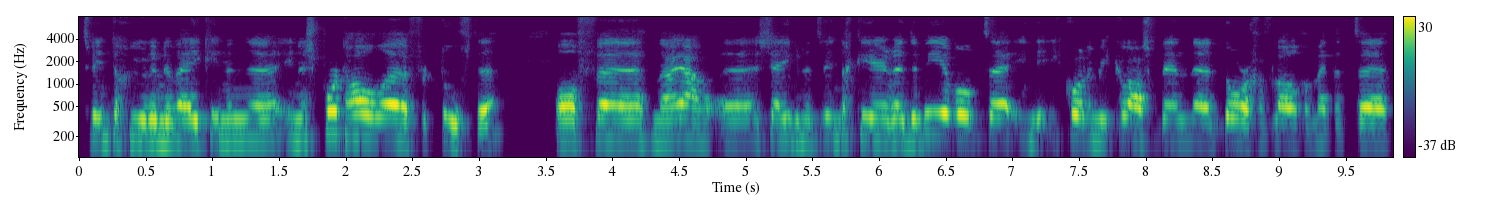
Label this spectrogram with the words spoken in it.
20 uur in de week in een, uh, in een sporthal uh, vertoefde. Of nou ja, 27 keer de wereld in de economy class ben doorgevlogen met het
